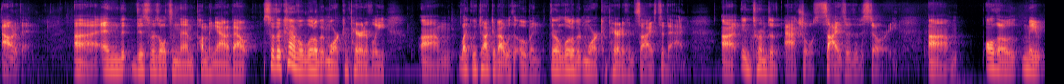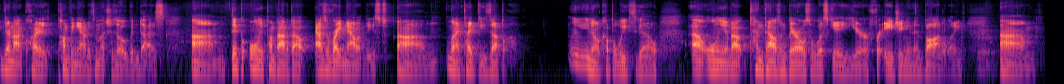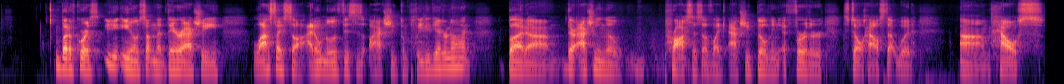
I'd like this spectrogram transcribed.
out of it. Uh, and th- this results in them pumping out about so they're kind of a little bit more comparatively um, like we talked about with Oban, they're a little bit more comparative in size to that uh, in terms of actual size of the distillery. Um, although maybe they're not quite pumping out as much as Oban does. Um, they p- only pump out about, as of right now at least, um, when I typed these up, you know, a couple weeks ago, uh, only about 10,000 barrels of whiskey a year for aging and then bottling. Um, but of course, you, you know, something that they're actually last I saw, I don't know if this is actually completed yet or not, but um, they're actually in the process of like actually building a further still house that would um, house,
